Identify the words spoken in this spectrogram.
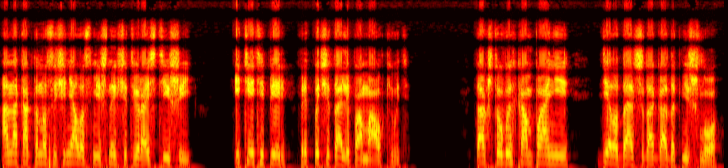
она как-то насочиняла смешных четверостишей, и те теперь предпочитали помалкивать. Так что в их компании дело дальше догадок не шло.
